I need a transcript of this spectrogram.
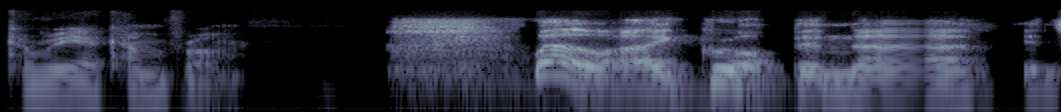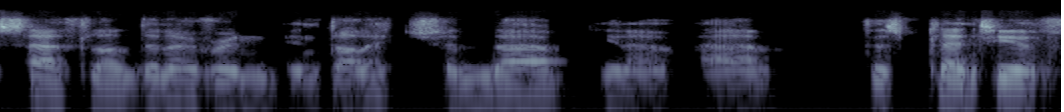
career come from? Well, I grew up in uh, in South London, over in, in Dulwich, and uh, you know, um, there's plenty of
